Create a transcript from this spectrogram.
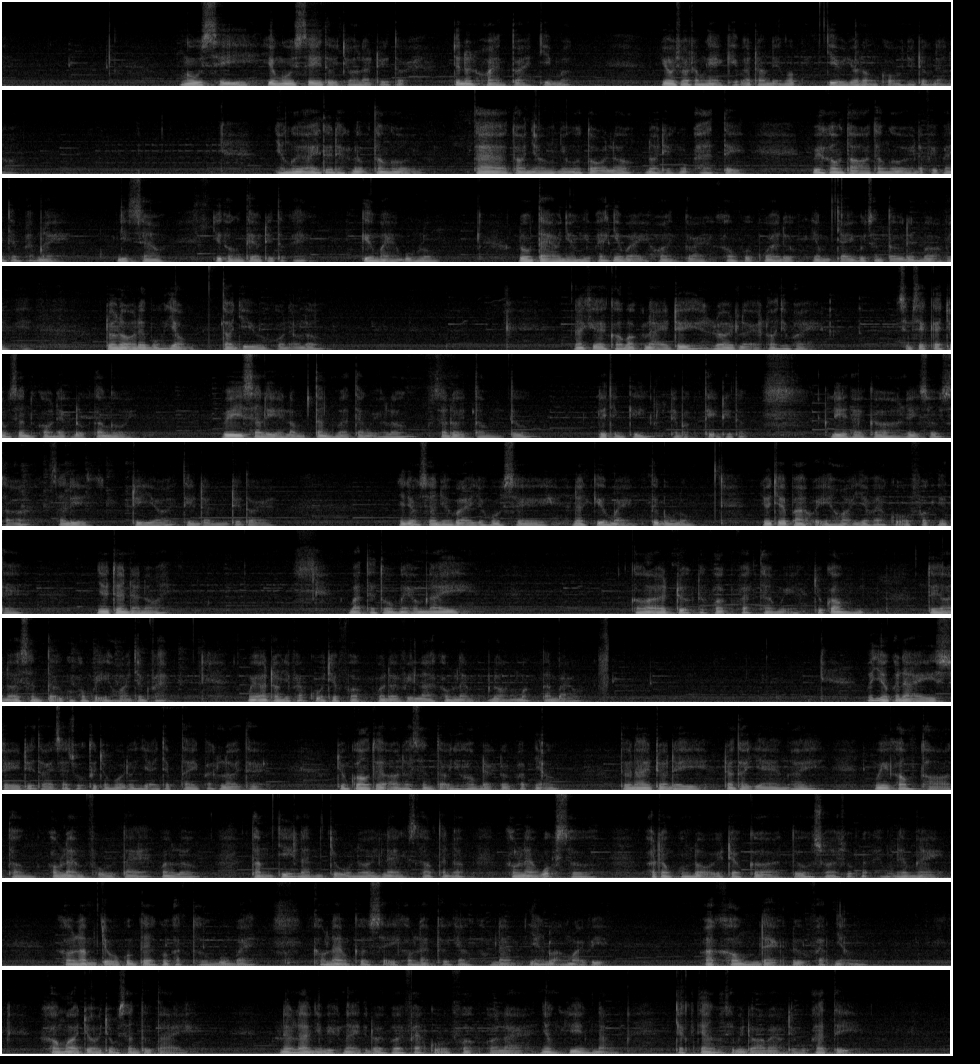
Ngu si, do ngu si tự cho là trí tuệ, cho nên hoàn toàn chỉ mất. Vô số trăm ngàn kiếp ở trong địa ngục chịu do lộn khổ như trước đã nói. Những người ấy tôi đạt được thân người, ta thọ nhận những tội lớn nơi địa ngục A tỳ, vì không thọ thân người là phải bán chánh pháp này. Vì sao? Chỉ thuận theo trí thức ác, kiêu mạng buông lung. Luôn tạo những nghiệp ác như vậy hoàn toàn không vượt qua được dòng chảy của sinh tử đến bờ bên kia. Trôi nổi nơi bốn dòng tòa chịu của não lớn. Ngay khi có bậc đại trí rơi lệ nói như vậy, xem xét các chúng sinh khó đạt được thân người. Vì xa lìa lòng tin và tà nguyện lớn, xa đời tâm tướng, lìa chánh kiến, lìa bậc thiện trí thức, lìa thời cơ, lìa xứ sở, xa lìa trì giới thiền định, trí tuệ. Những chúng sinh như vậy do hồ xe nên cứu mạng từ buông lung. Do chơi ba hủy hoại giáo pháp của phật như thế, như trên đã nói. Bạch Thế Tôn ngày hôm nay Con ở trước Đức Phật phát thệ nguyện Chúc con tuy ở nơi sinh tử cũng không hủy hoại chánh pháp nguyện ở trong giới pháp của chư Phật và đời vị lai không làm đoạn mất tam bảo. Bây giờ cái đại sĩ trí tuệ sáng suốt từ chỗ ngồi đứng dậy chắp tay phát lời thề. Chúng con từ ở nơi sinh tử nhưng không đạt được pháp nhẫn. Từ nay trở đi, trong thời gian ấy, nguyện không thọ thân, không làm phụ tá, quan lớn, thậm chí làm chủ nơi làng xóm thanh ấp, không làm quốc sư, ở trong quân đội treo cờ tướng soái suốt ngày đêm ngày, không làm chủ công tế của khách thương buôn bán, không làm cư sĩ, không làm thứ dân, không làm gián đoạn mọi việc, và không đạt được pháp nhẫn, không ở chỗ chúng sinh tự tại. Nếu làm những việc này thì đối với pháp của Phật gọi là nhân duyên nặng, chắc chắn sẽ bị đọa vào địa ngục A Tỳ.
